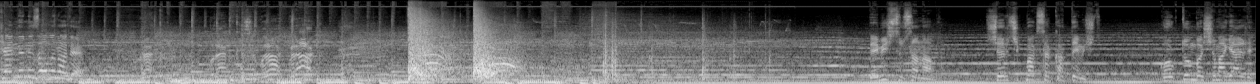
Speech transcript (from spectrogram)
Kendiniz alın hadi. Bırak! Bırak kızı bırak bırak! Demiştim sana abla. Dışarı çıkmak sakat demiştim. Korktuğum başıma geldi.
